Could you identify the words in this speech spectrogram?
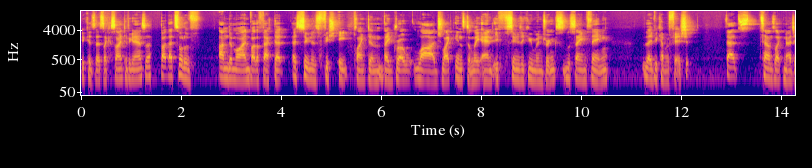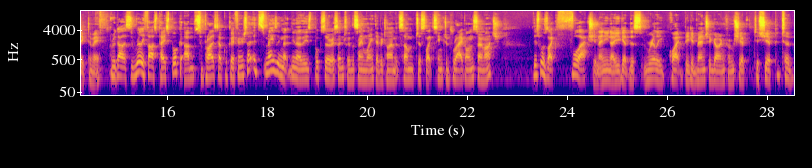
because there's like a scientific answer. But that's sort of undermined by the fact that as soon as fish eat plankton, they grow large like instantly, and if as soon as a human drinks the same thing, they become a fish. That's sounds like magic to me. Regardless, it's a really fast paced book. I'm surprised how quickly I finished it. It's amazing that, you know, these books are essentially the same length every time, but some just like seem to drag on so much. This was like full action, and you know, you get this really quite big adventure going from ship to ship to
